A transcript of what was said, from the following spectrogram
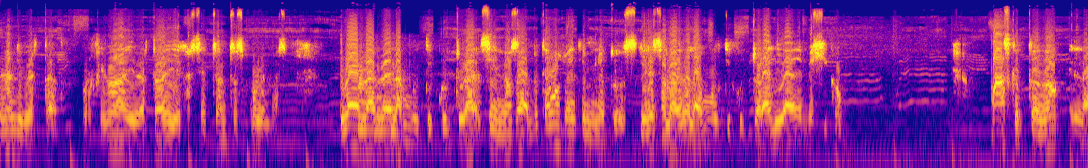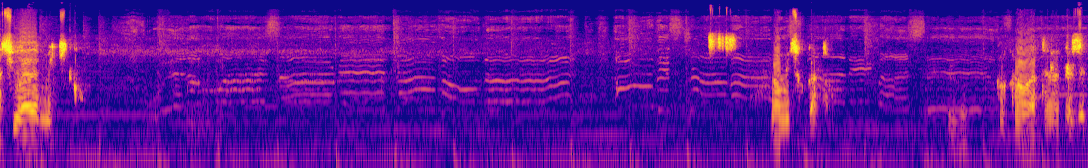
una libertad, por fin una libertad y dejarse tantos problemas. Iba a hablar de la multiculturalidad, sí, nos tenemos 20 minutos. ¿Quieres hablar de la multiculturalidad de México? Más que todo en la Ciudad de México. No, mi sucato. Creo que no voy a tener que hacer.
